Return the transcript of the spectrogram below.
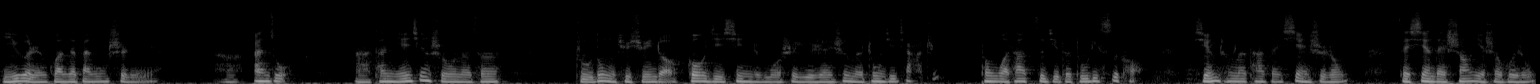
一个人关在办公室里面，啊，安坐。啊，他年轻时候呢，曾主动去寻找高级心智模式与人生的终极价值，通过他自己的独立思考，形成了他在现实中。在现代商业社会中，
